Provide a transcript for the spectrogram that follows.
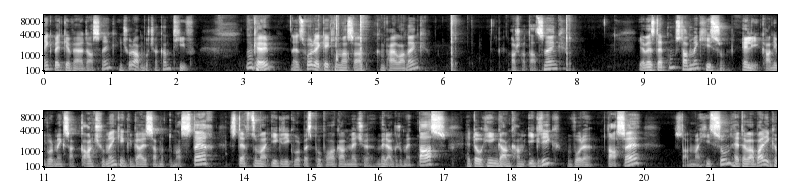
մենք պետք է վերադարձնենք ինչ որ ամբողջական թիվ։ Okay, Հենց որ եկեք հիմա սա compile անենք, աշխատացնենք, եւ այս դեպքում ստանում ենք 50։ Էլի, քանի որ մենք սա կանչում ենք, ինքը գալիս է մտնում է ստեղ, ստեղծում է y որպես փոփոխական մեջը վերագրում է 10, հետո 5 անգամ y, որը 10 է, ստանում է 50, հետեւաբար ինքը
